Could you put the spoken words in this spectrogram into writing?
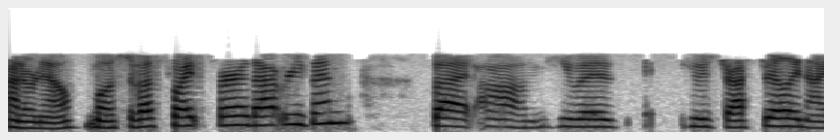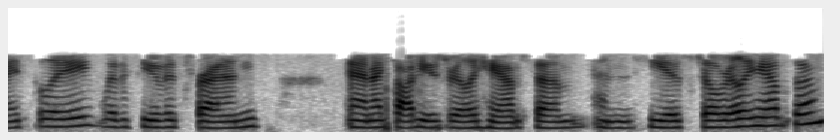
I don't know, most of us swipe for that reason. But um he was he was dressed really nicely with a few of his friends and I thought he was really handsome and he is still really handsome.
